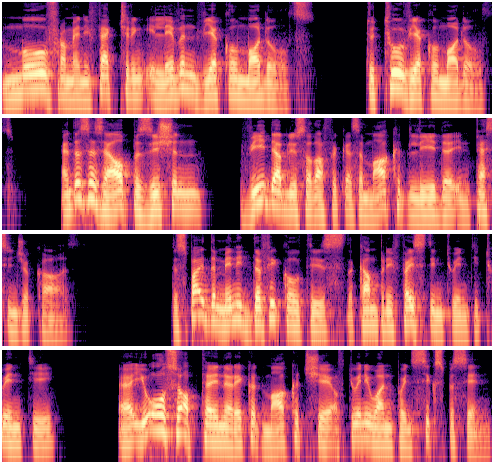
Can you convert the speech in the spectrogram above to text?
move from manufacturing 11 vehicle models to two vehicle models. And this has helped position VW South Africa as a market leader in passenger cars. Despite the many difficulties the company faced in 2020, uh, Uh, you also obtained a record market share of 21.6%,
